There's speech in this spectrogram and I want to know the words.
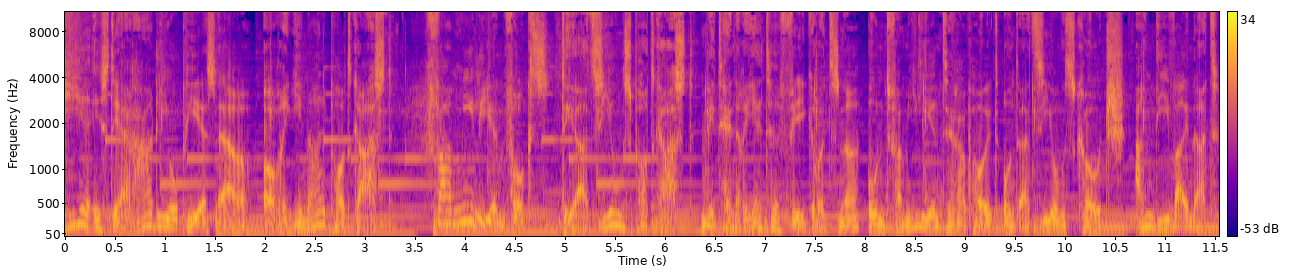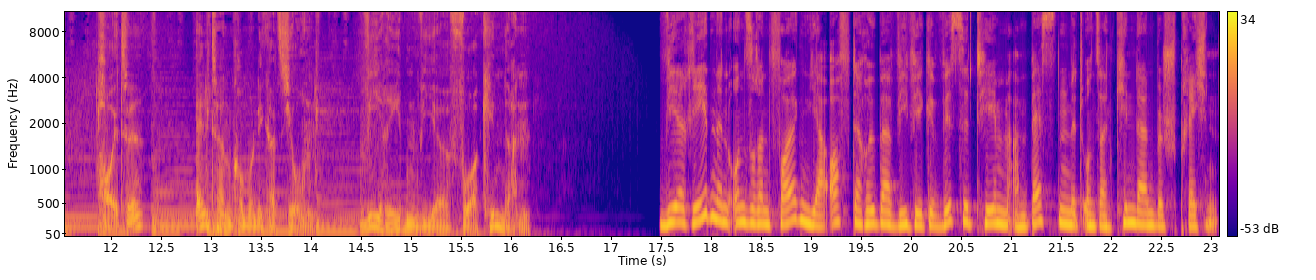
Hier ist der Radio PSR Original Podcast. Familienfuchs, der Erziehungspodcast mit Henriette Fee Grützner und Familientherapeut und Erziehungscoach Andi Weinert. Heute Elternkommunikation. Wie reden wir vor Kindern? Wir reden in unseren Folgen ja oft darüber, wie wir gewisse Themen am besten mit unseren Kindern besprechen.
